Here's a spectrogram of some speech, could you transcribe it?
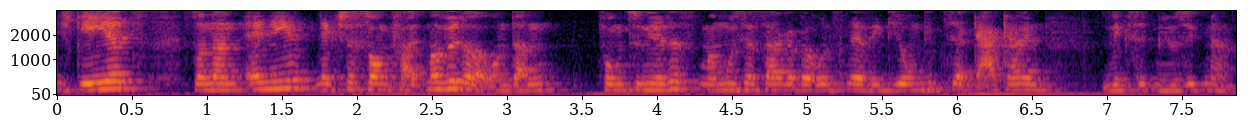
Ich gehe jetzt. Sondern, ey, nee, nächster Song gefällt mir wieder. Und dann funktioniert es. Man muss ja sagen, bei uns in der Region gibt es ja gar kein Mixed Music mehr.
